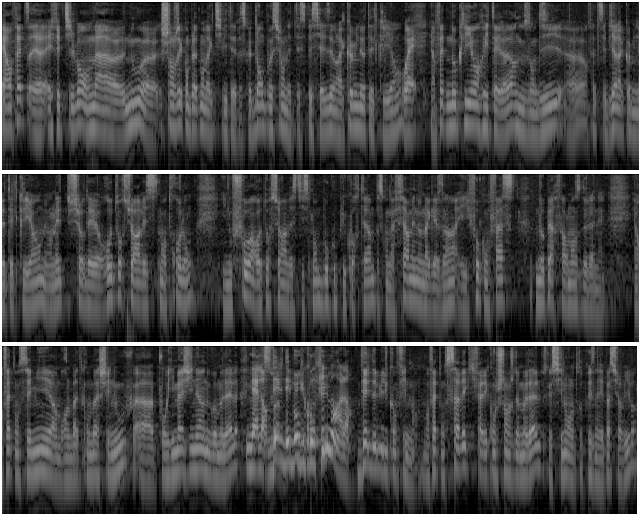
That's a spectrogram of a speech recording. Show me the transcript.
Et en fait, euh, effectivement, on a, nous, changé complètement d'activité parce que dans Potion, on était spécialisé dans la communauté de clients. Ouais. Et en fait, nos clients retailers nous ont dit en fait, c'est bien la communauté de clients, mais on est sur des retours sur investissement trop longs. Il nous faut un retour sur investissement beaucoup plus court terme parce qu'on a fermé nos magasins et il faut qu'on fasse nos performances de l'année. Et en fait, on s'est mis en branle-bas de combat chez nous pour imaginer un nouveau modèle. Mais alors, dès le début du confinement, alors? Dès le début du confinement. En fait, on savait qu'il fallait qu'on change de modèle parce que sinon l'entreprise n'allait pas survivre.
